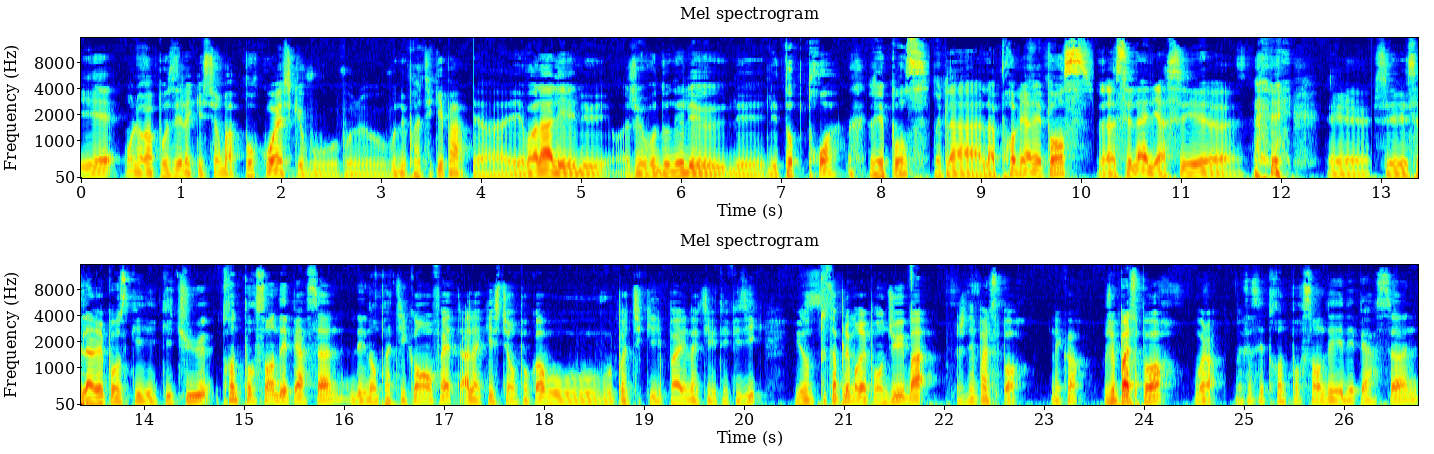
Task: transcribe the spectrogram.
et on leur a posé la question, bah, pourquoi est-ce que vous, vous, vous, ne pratiquez pas? Et, euh, voilà, les, les, je vais vous donner les, les, les top 3 réponses. Donc la, la première réponse, euh, celle-là, elle est assez... Euh, c'est la réponse qui, qui tue 30% des personnes, des non-pratiquants en fait, à la question pourquoi vous, vous, vous pratiquez pas une activité physique Ils ont tout simplement répondu, bah, je n'aime pas le sport. D'accord? J'aime pas le sport. Voilà. Donc ça, c'est 30% des, des personnes.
